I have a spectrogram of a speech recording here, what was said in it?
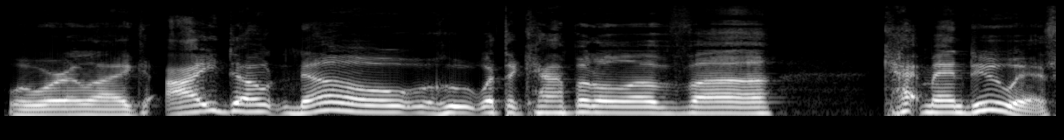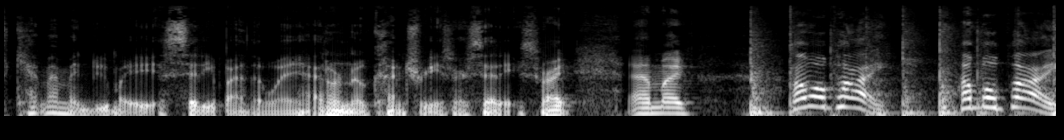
where we're like, I don't know who what the capital of uh, Kathmandu is. Kathmandu may be a city, by the way. I don't know countries or cities, right? And I'm like, Humble Pie, Humble Pie,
